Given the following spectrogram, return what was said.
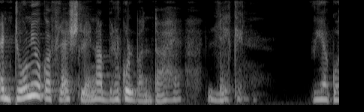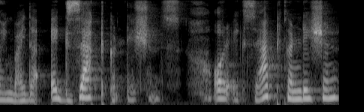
एंटोनियो का फ्लैश लेना बिल्कुल बनता है, लेकिन we are going by the exact conditions और एग्जैक्ट कंडीशन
